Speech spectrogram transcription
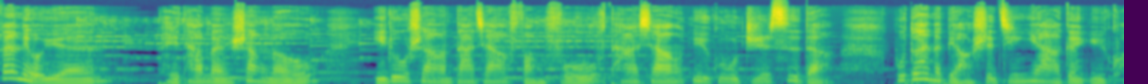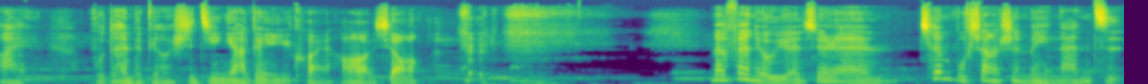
范柳园陪他们上楼，一路上大家仿佛他乡遇故知似的，不断的表示惊讶跟愉快，不断的表示惊讶跟愉快，好好笑。那范柳园虽然称不上是美男子，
